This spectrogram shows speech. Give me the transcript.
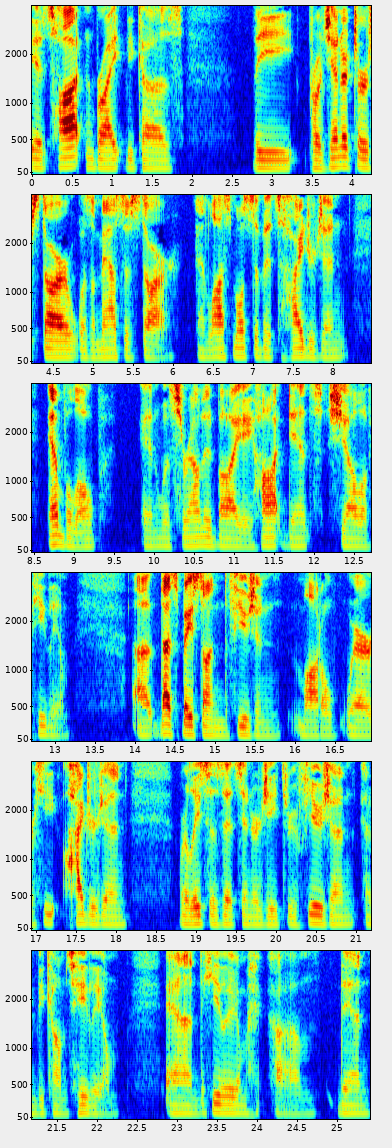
it's hot and bright because the progenitor star was a massive star and lost most of its hydrogen envelope and was surrounded by a hot, dense shell of helium. Uh, that's based on the fusion model where he, hydrogen releases its energy through fusion and becomes helium. And helium um, then,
